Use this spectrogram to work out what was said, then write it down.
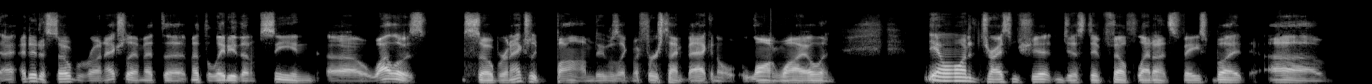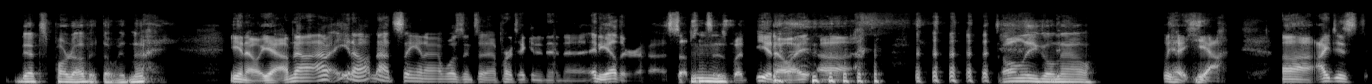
I I did a sober run. Actually, I met the met the lady that I'm seeing uh while I was sober, and I actually bombed. It was like my first time back in a long while, and yeah, I wanted to try some shit, and just it fell flat on its face. But uh, that's part of it, though, isn't it? you know, yeah, I'm not, I, you know, I'm not saying I wasn't uh, partaking in uh, any other uh, substances, mm. but you know, I, uh, it's all legal now. Yeah. Yeah. Uh, I just,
